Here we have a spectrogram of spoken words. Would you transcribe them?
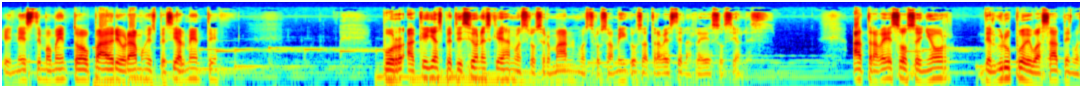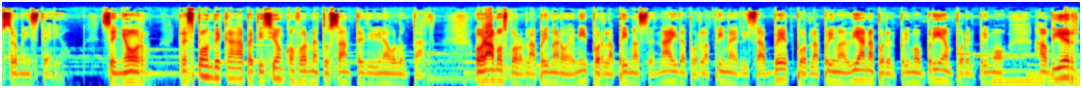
en este momento, oh Padre, oramos especialmente por aquellas peticiones que dejan nuestros hermanos, nuestros amigos a través de las redes sociales. A través, oh Señor, del grupo de WhatsApp de nuestro ministerio. Señor, responde cada petición conforme a tu santa y divina voluntad. Oramos por la prima Noemí, por la prima Zenaida, por la prima Elizabeth, por la prima Diana, por el primo Brian, por el primo Javier.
